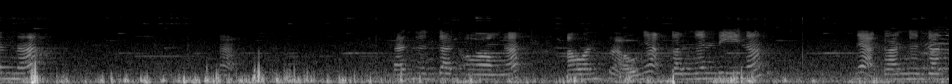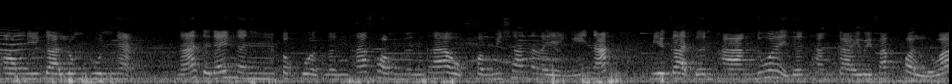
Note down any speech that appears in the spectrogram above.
งินนะอะการเงินการทองนะ เอาวันเสาร์เนี่ยการเงินดีนะ เนี่ยการเงินการทองมีการลงทุนเนี่ย นะ จะได้เงินตกเบิกเงินค่าคอมเงินค่าคอมมิชชั่นอะไรอย่างนี้นะ มีโอกาสเดินทางด้วย เดินทางไกลไปพักผ่อนหรือว่า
